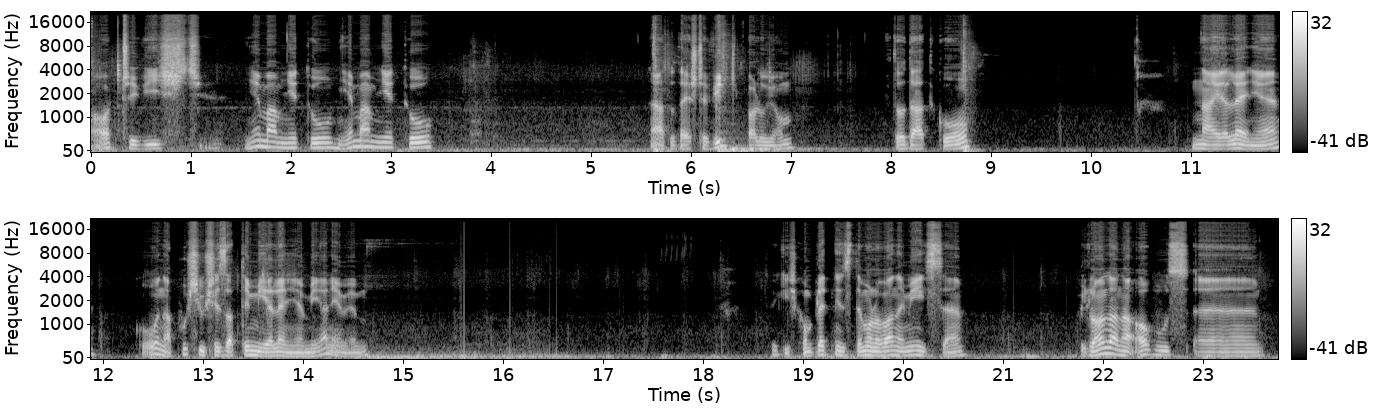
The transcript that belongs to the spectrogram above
Oczywiście. Nie ma mnie tu, nie ma mnie tu. A tutaj jeszcze wilki palują. W dodatku. Na jelenie. Ku, napuścił się za tym jeleniem, ja nie wiem. Jakieś kompletnie zdemolowane miejsce. Wygląda na obóz... E,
